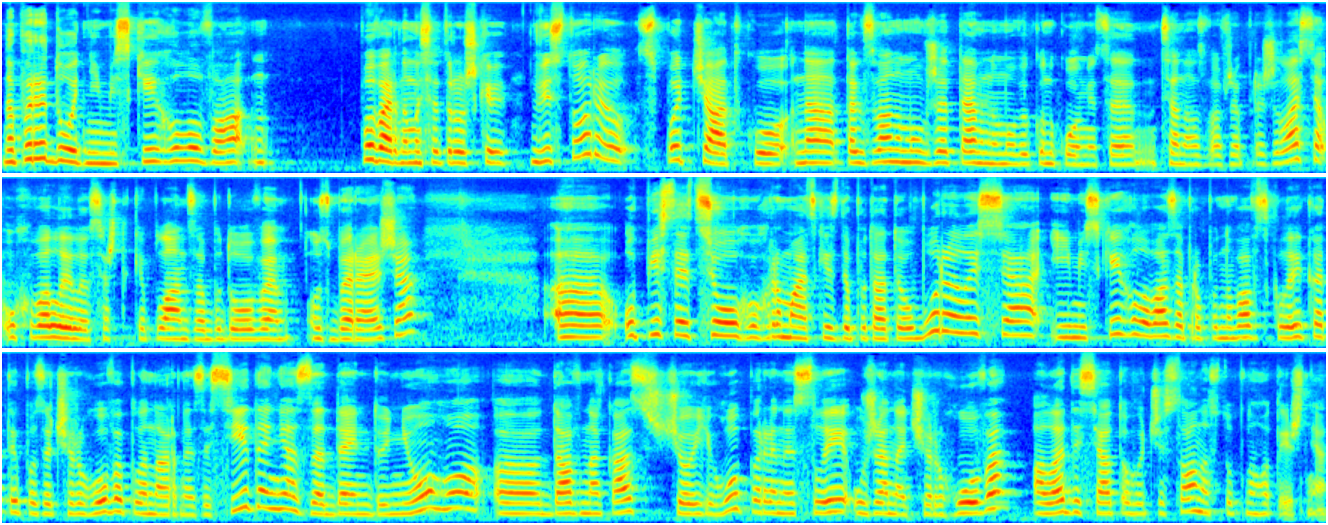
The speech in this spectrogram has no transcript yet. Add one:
Напередодні міський голова. Повернемося трошки в історію. Спочатку на так званому вже темному виконкомі, це ця назва вже прижилася, ухвалили все ж таки план забудови узбережжя. Е, Після цього громадськість депутати обурилися, і міський голова запропонував скликати позачергове пленарне засідання. За день до нього е, дав наказ, що його перенесли уже на чергове, але 10 числа наступного тижня.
